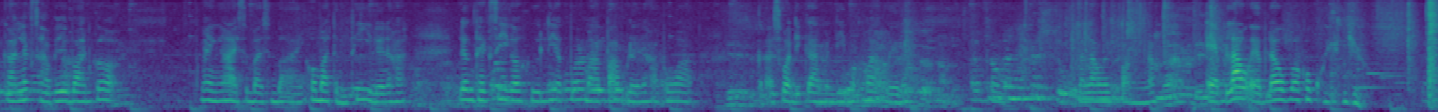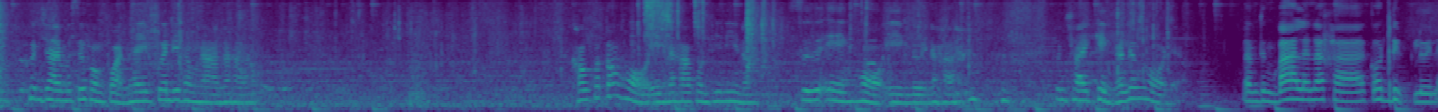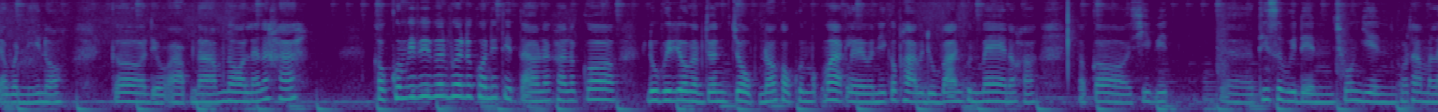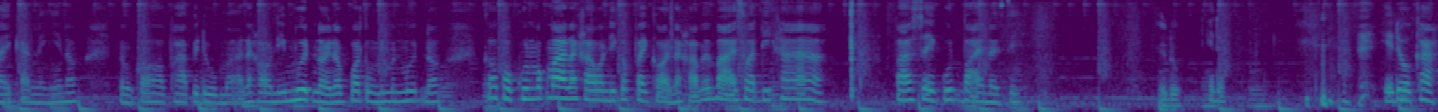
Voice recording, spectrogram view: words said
การรักษาพยาบาลก็ง่ายๆสบายๆก็มาถึงที่เลยนะคะ เรื่องแท็กซี่ก็คือเรียกปุ๊บมาปั๊บเลยนะคะ เพราะว่าสวัสดิการมันดีมากๆเลยเนาะมาเล่าให้ฟังเนาะแอบเล่าแอบเล่าว่าเขาคุยกันอยู่ คุณชายมาซื้อของขวัญให้เพื่อนที่ทำงานนะคะเขาก็ต้องห่อเองนะคะ คนที่นี่เนาะซื้อเองห่อเองเลยนะคะ คุณชายเก่งนะเรื่องหอเนี่ยแบมถึงบ้านแล้วนะคะ ก็ดึกเลยแหล้ววันนี้เนาะ ก็เดี๋ยวอาบน้ำนอนแล้วนะคะ ขอบคุณพี่ๆเพื่อนๆทุกคนที่ติดตามนะคะ แล้วก็ดูวิดีโอแบบจนจบเนาะ ขอบคุณมากๆเลย วันนี้ก็พาไปดูบ้านคุณแม่นะคะ แล้วก็ชีวิตที่สวีเดนช่วงเย็นเขาทำอะไรกันอะไรอย่างเงี้ยเนาะผมก็พาไปดูมานะคะวันนี้มืดหน่อยเนาะเพราะตรงนี้มันมืดเนาะ ก็ขอบคุณมากๆนะคะ วันนี้ก็ไปก่อนนะคะ บ๊ายบาย สวัสดีค่ะ ฟ้าเซกูดบายหน่อยสิ Hidup. Hidup. Hidup kah?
